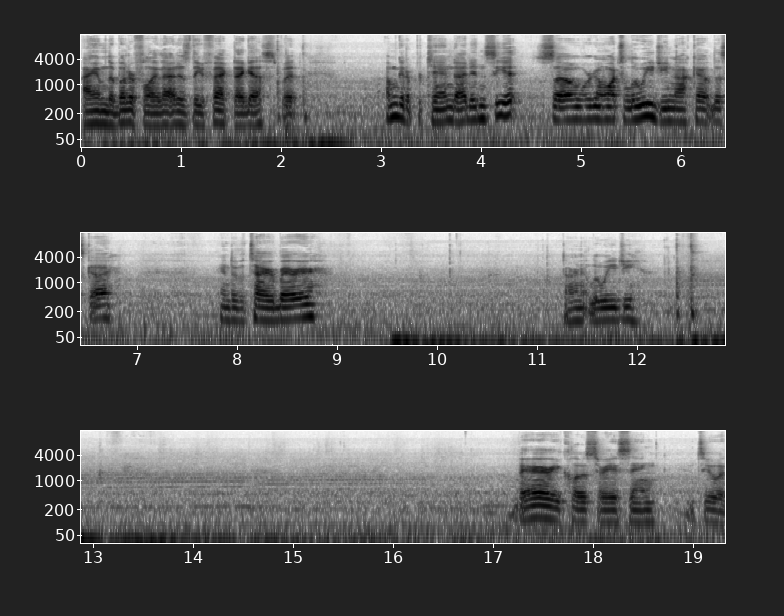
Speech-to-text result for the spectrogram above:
I am the butterfly. That is the effect, I guess, but I'm gonna pretend I didn't see it. So we're gonna watch Luigi knock out this guy into the tire barrier. Darn it, Luigi. Very close racing into a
